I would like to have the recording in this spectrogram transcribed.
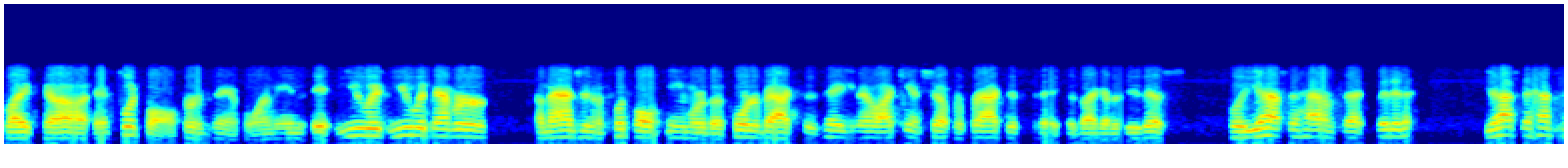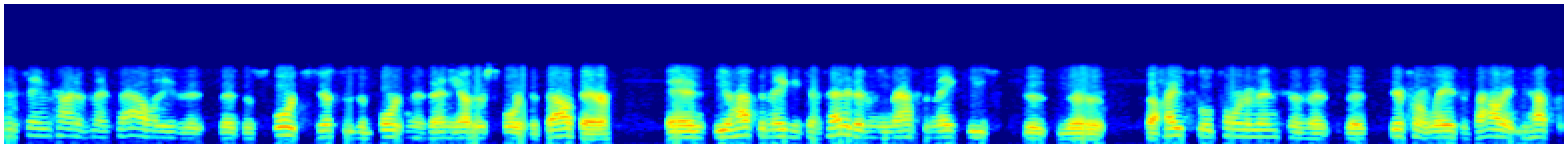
like uh in football, for example, I mean it, you would you would never imagine a football team where the quarterback says, "Hey, you know, I can't show up for practice today because I got to do this." Well, you have to have that. But it, you have to have the same kind of mentality that that the sport's just as important as any other sport that's out there, and you have to make it competitive, and you have to make these the the, the high school tournaments and the the different ways about it. You have to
